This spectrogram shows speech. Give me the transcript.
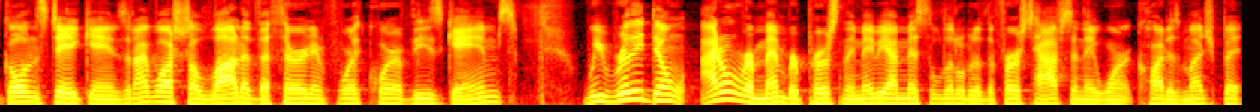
Golden State games, and I've watched a lot of the third and fourth quarter of these games, we really don't. I don't remember personally. Maybe I missed a little bit of the first halves and they weren't quite as much. But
